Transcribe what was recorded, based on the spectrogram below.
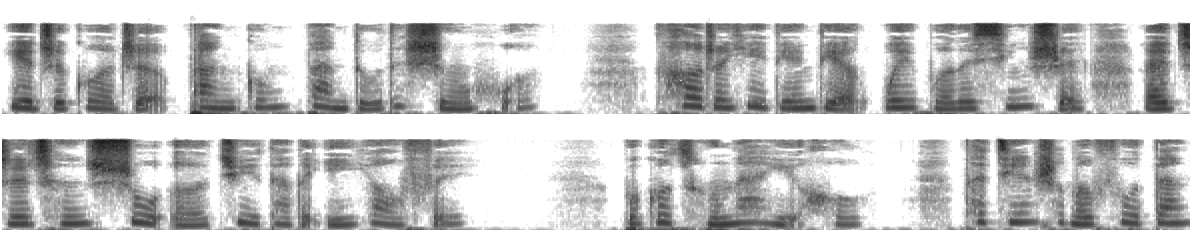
一直过着半工半读的生活。靠着一点点微薄的薪水来支撑数额巨大的医药费，不过从那以后，他肩上的负担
